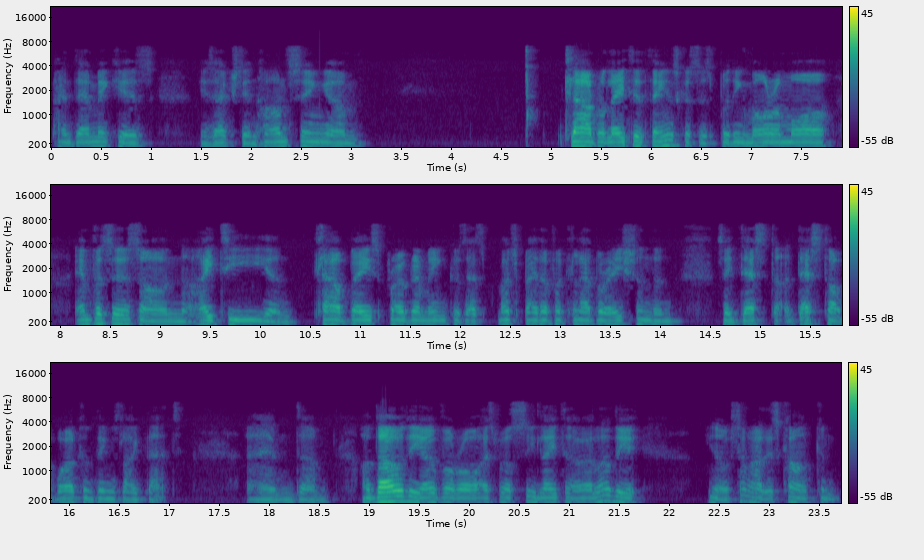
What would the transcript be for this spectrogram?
pandemic is is actually enhancing um, cloud related things because it's putting more and more emphasis on IT and cloud-based programming because that's much better for collaboration than, say, desktop, desktop work and things like that. And um, although the overall, as we'll see later, although the, you know, somehow this can't can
